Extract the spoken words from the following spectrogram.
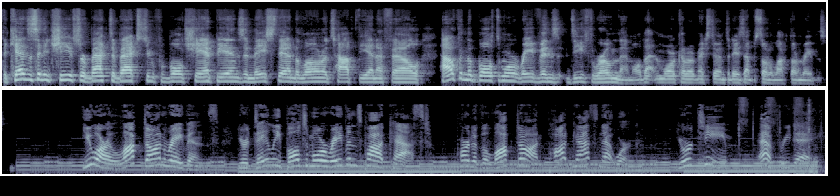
The Kansas City Chiefs are back to back Super Bowl champions and they stand alone atop the NFL. How can the Baltimore Ravens dethrone them? All that and more coming up next on today's episode of Locked On Ravens. You are Locked On Ravens, your daily Baltimore Ravens podcast, part of the Locked On Podcast Network. Your team every day.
